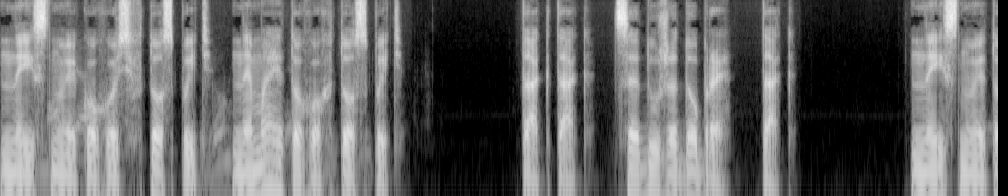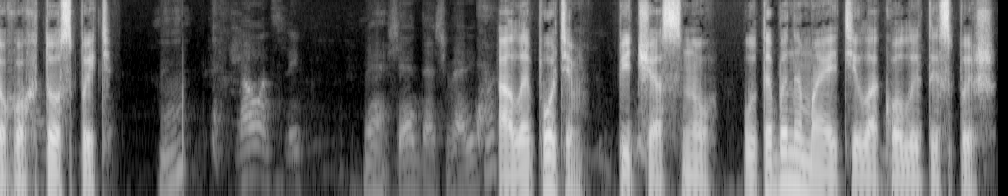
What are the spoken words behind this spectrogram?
Не існує когось, хто спить, немає того, хто спить. Так, так, це дуже добре, так. Не існує того, хто спить, але потім, під час сну, у тебе немає тіла, коли ти спиш.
